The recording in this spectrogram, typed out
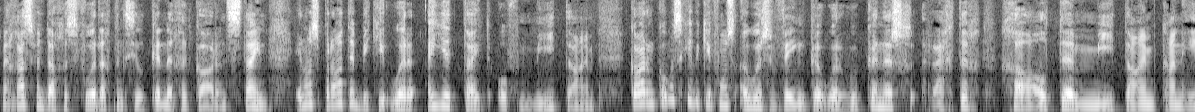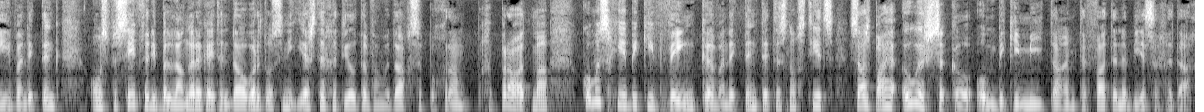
My gas vandag is voorligtingsielkundige Karen Stein en ons praat 'n bietjie oor eie tyd of me time. Karen, kom ons gee 'n bietjie vir ons ouers wenke oor hoe kinders regtig gehalte me time kan hê want ek dink ons besef dat die belangrikheid en daaroor het ons in die eerste gedeelte van vandag se program gepraat, maar kom ons gee 'n bietjie wenke want ek dink dit is nog steeds selfs baie ouers sukkel om bietjie me time te vat in 'n besige dag.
